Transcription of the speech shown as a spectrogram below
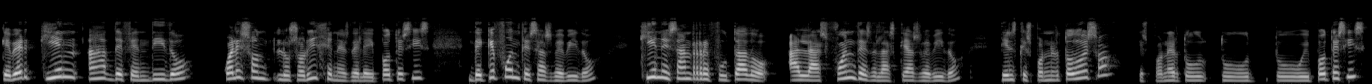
que ver quién ha defendido, cuáles son los orígenes de la hipótesis, de qué fuentes has bebido, quiénes han refutado a las fuentes de las que has bebido. Tienes que exponer todo eso exponer tu, tu, hipótesis,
